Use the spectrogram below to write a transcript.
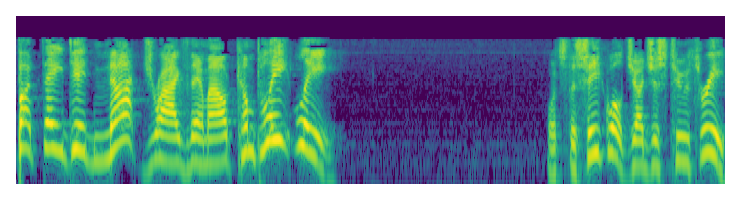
but they did not drive them out completely. What's the sequel? Judges 2 3.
